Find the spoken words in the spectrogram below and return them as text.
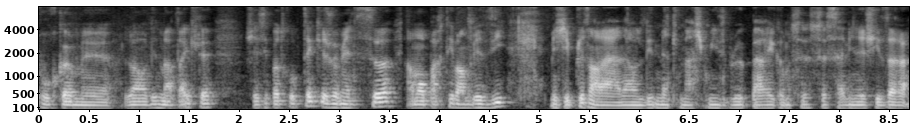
pour comme euh, l'envie de ma tête là. Je sais pas trop. Peut-être que je vais mettre ça à mon party vendredi. Mais j'ai plus dans, dans l'idée de mettre ma chemise bleue pareil comme ça. Ça, ça vient de chez Zara.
